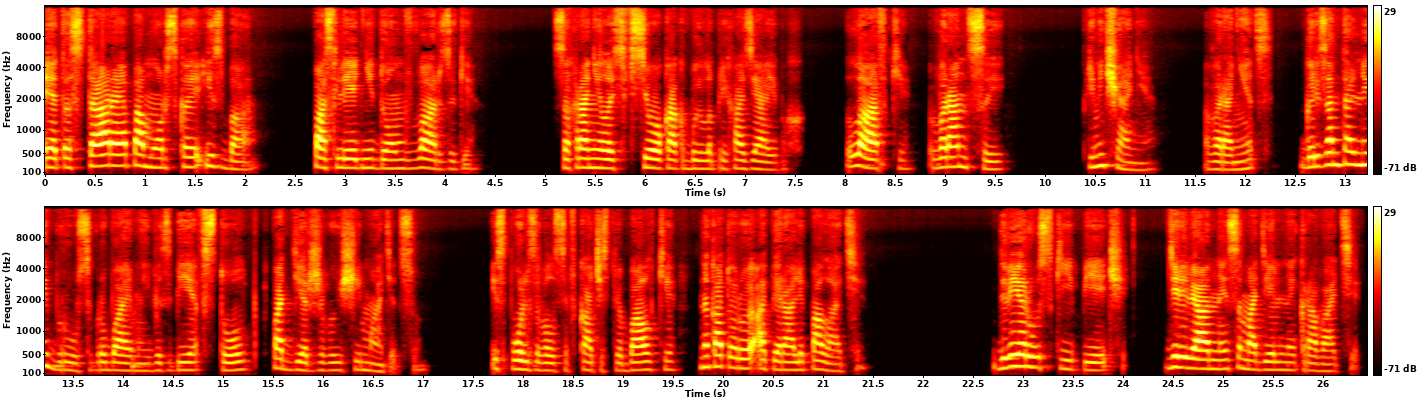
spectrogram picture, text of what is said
Это старая поморская изба, последний дом в Варзуге. Сохранилось все, как было при хозяевах. Лавки, воронцы. Примечание. Воронец – горизонтальный брус, врубаемый в избе в столб, поддерживающий матицу. Использовался в качестве балки, на которую опирали палати. Две русские печи, деревянные самодельные кровати.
